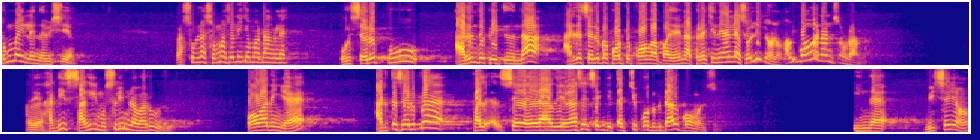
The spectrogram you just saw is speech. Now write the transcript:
சும்மா இல்லை இந்த விஷயம். ரசுல்லா சும்மா சொல்லிக்க மாட்டாங்களே. ஒரு செருப்பு அருந்து பீத்துதுண்டா அடுத்த செருப்பை போட்டு போங்கப்பா. என்ன பிரச்சனையா இல்லை சொல்லிக்கணும். அப்படி போவானான்னு சொல்றாங்க. அது ஹதீஸ் சஹி முஸ்லீம்ல வருது போவாதீங்க. அடுத்த செருப்பை பல் ஏதாவது ஏதாவது செஞ்சு தச்சு போட்டுக்கிட்டாவது போங்கன்னு சொல்லி. இந்த விஷயம்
